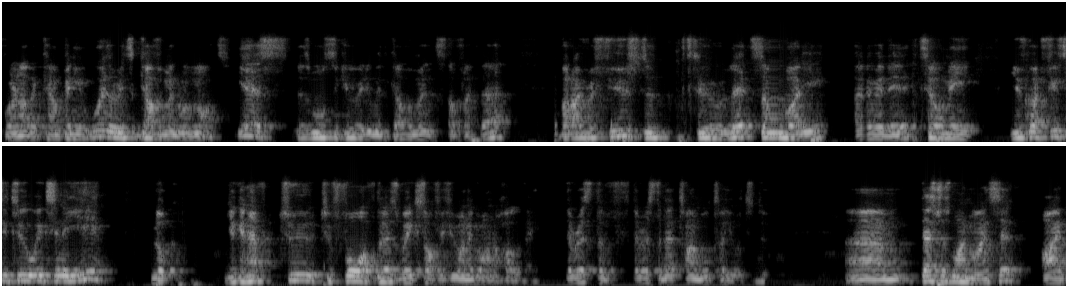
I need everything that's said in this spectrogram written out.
for another company, whether it's government or not. Yes, there's more security with government, stuff like that. But I refuse to, to let somebody over there tell me, you've got 52 weeks in a year. Look, you can have two to four of those weeks off if you want to go on a holiday. The rest of the rest of that time will tell you what to do. Um, that's just my mindset. I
